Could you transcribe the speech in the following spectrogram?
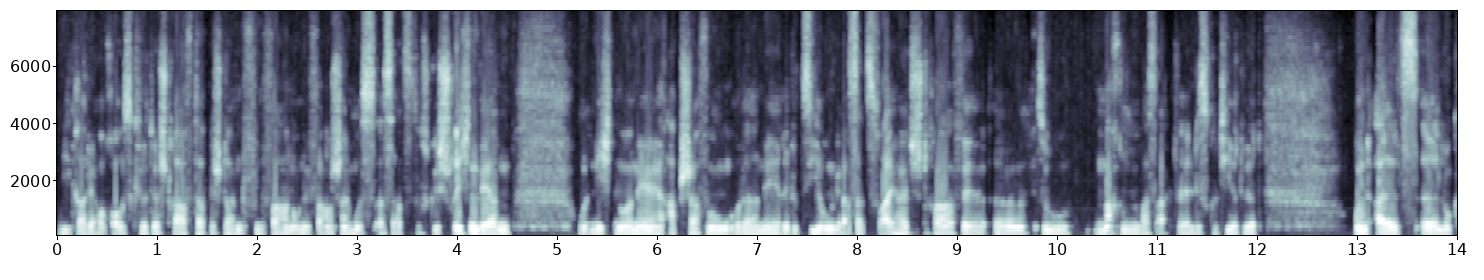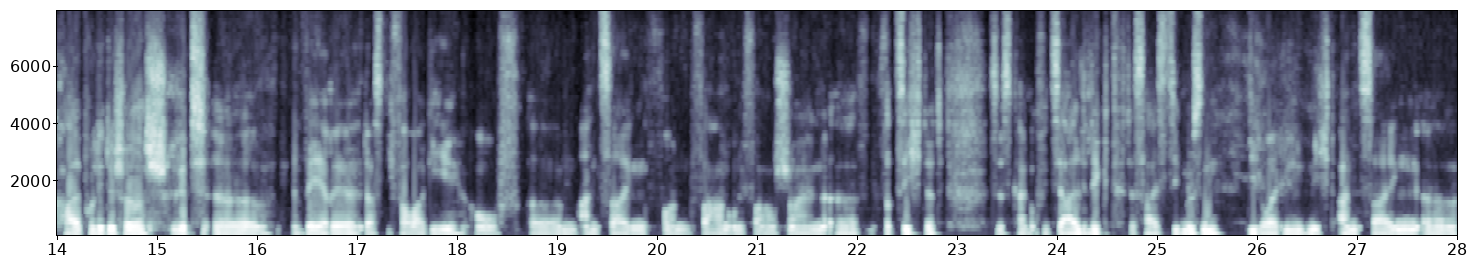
wie gerade auch ausgeführt, der Straftatbestand von Fahren ohne Fahrschein muss ersatzlos gestrichen werden und nicht nur eine Abschaffung oder eine Reduzierung der Ersatzfreiheitsstrafe äh, zu machen, was aktuell diskutiert wird. Und als äh, lokalpolitischer Schritt äh, wäre, dass die VAG auf ähm, Anzeigen von Fahren ohne Fahrschein äh, verzichtet. Es ist kein Offizialdelikt, das heißt, sie müssen die Leute nicht anzeigen äh,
